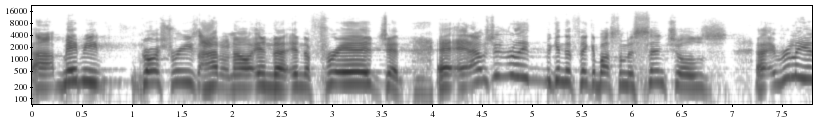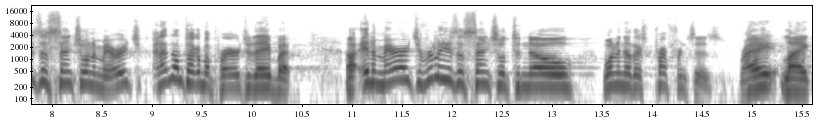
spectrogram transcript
uh, maybe groceries, I don't know, in the, in the fridge. And, and, I was just really beginning to think about some essentials. Uh, it really is essential in a marriage. And I know I'm talking about prayer today, but uh, in a marriage, it really is essential to know one another's preferences, right? Like,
